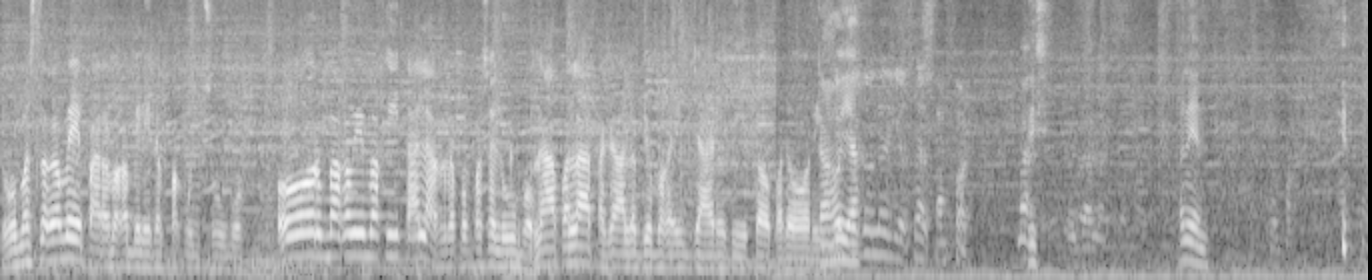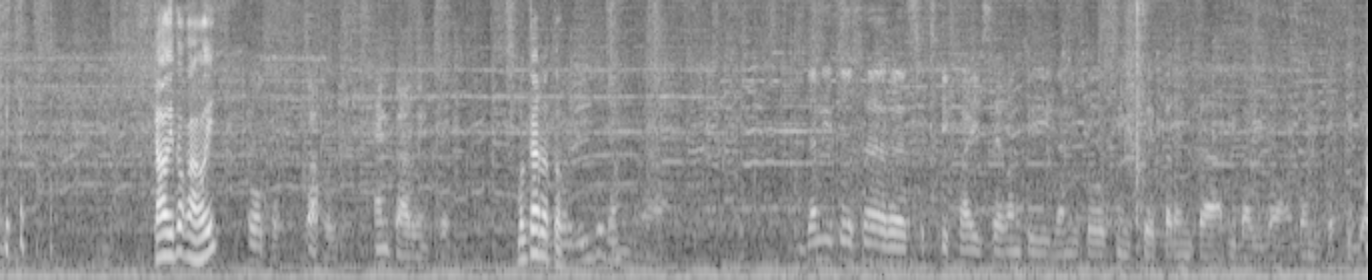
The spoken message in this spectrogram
Lumabas lang kami para makabili ng pangkonsumo. Or baka may makita lang na pampasalubong. Nga pala, Tagalog yung mga Indiano dito. Panoorin. Kahoy ah. Please. Ano yan? kahoy to, kahoy? Opo, kahoy. Hand carving. Magkano to? Ganito sir, 65, 70, ganito 15, 30, iba-iba. Ganito figure.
